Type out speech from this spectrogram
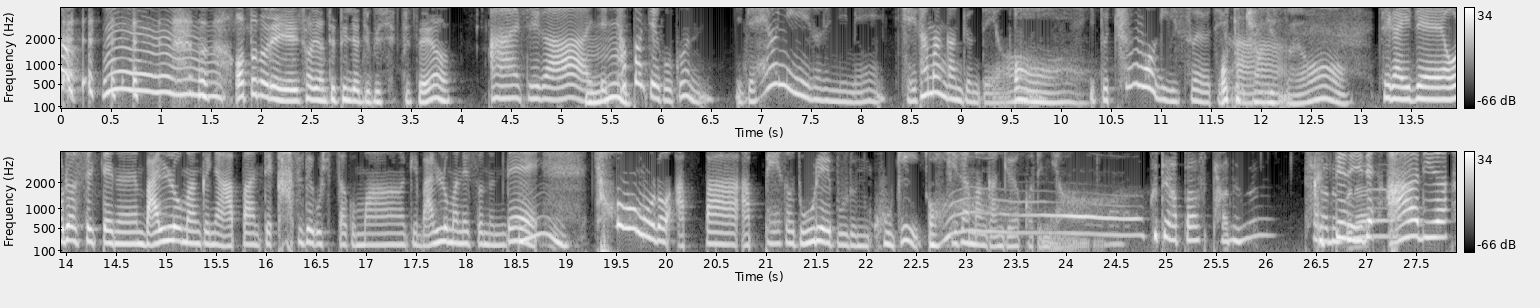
음. 어떤 노래 저희한테 들려주고 싶으세요? 아, 제가 이제 음. 첫 번째 곡은 이제 혜연이 선생님의 제3한 강교인데요. 어. 이또 추억이 있어요, 제가. 어떤 추억이 있어요? 제가 이제 어렸을 때는 말로만 그냥 아빠한테 가수 되고 싶다고 막 말로만 했었는데 음. 처음으로 아빠 앞에서 노래 부른 곡이 어. 제3한 강교였거든요. 어, 그때 아빠 반응은. 그때는 이제 아 리아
